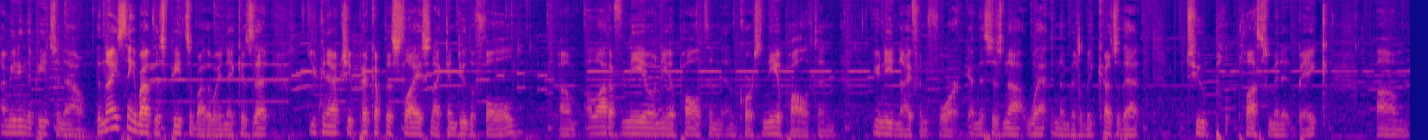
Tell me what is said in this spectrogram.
I'm eating the pizza now. The nice thing about this pizza, by the way, Nick, is that you can actually pick up the slice and I can do the fold. Um, a lot of neo Neapolitan, and of course Neapolitan, you need knife and fork, and this is not wet in the middle because of that two pl- plus minute bake. Um,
